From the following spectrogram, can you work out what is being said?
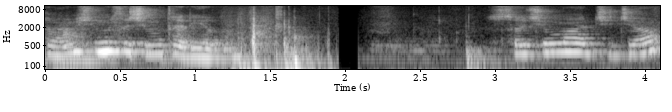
Tamam şimdi saçımı tarayalım. Saçımı açacağım.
